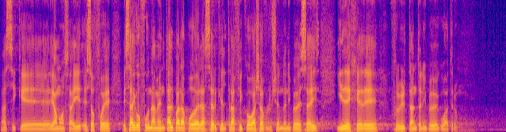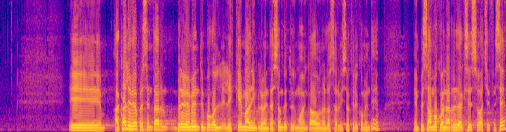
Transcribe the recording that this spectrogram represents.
así que digamos, ahí, eso fue, es algo fundamental para poder hacer que el tráfico vaya fluyendo en IPv6 y deje de fluir tanto en IPv4. Eh, acá les voy a presentar brevemente un poco el esquema de implementación que tuvimos en cada uno de los servicios que les comenté. Empezamos con la red de acceso HFC.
